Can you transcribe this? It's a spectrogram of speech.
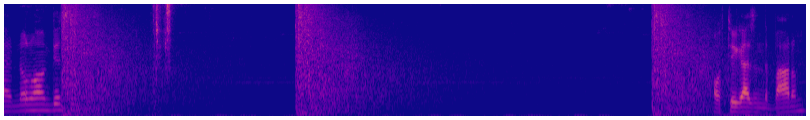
have no long distance. Oh, two guys in the bottom.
